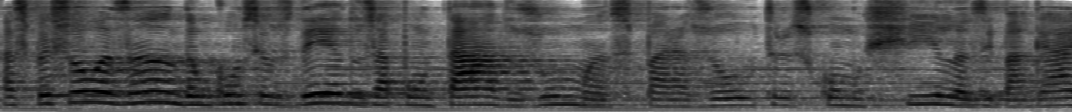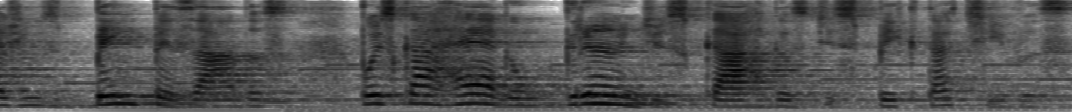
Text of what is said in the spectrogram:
as pessoas andam com seus dedos apontados umas para as outras com mochilas e bagagens bem pesadas, pois carregam grandes cargas de expectativas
